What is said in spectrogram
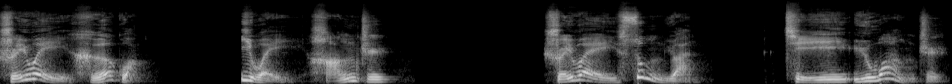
谁谓河广？一苇航之。谁谓宋远？起于望之。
